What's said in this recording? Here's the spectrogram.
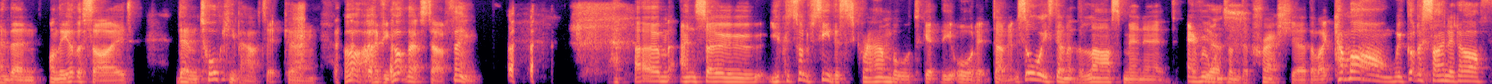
And then on the other side, them talking about it, going, "Oh, have you got that stuff? Thing." um, and so you could sort of see the scramble to get the audit done. And it's always done at the last minute. Everyone's yes. under pressure. They're like, "Come on, we've got to sign it off."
